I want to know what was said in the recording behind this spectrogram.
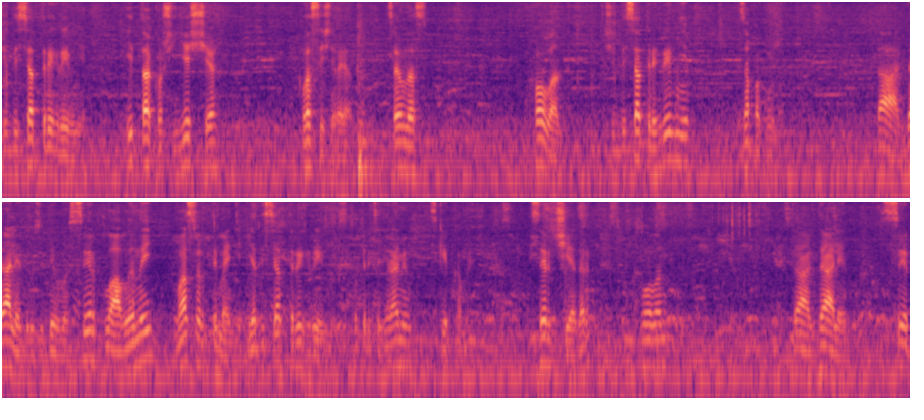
63 гривні. І також є ще класичний варіант. Це у нас Холланд. 63 гривні за пакунок. Так, далі, друзі, дивимося. Сир плавлений в асортименті 53 гривні, 130 грамів з кипками. Сир чеддер Голланд Так, далі. Сир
